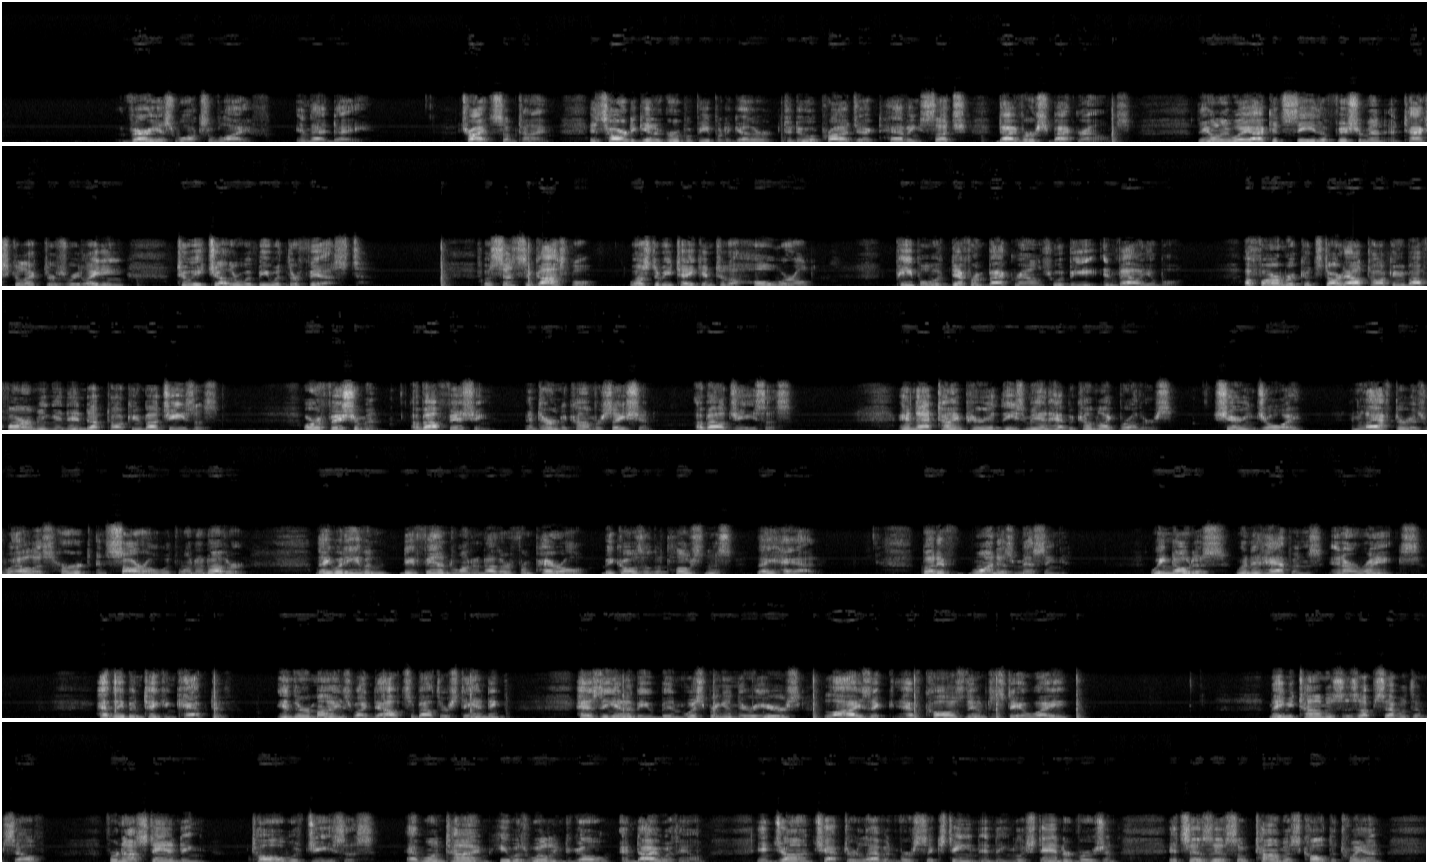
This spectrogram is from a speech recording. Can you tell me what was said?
various walks of life in that day. Try it sometime. It's hard to get a group of people together to do a project having such diverse backgrounds. The only way I could see the fishermen and tax collectors relating to each other would be with their fists. But since the gospel was to be taken to the whole world, people with different backgrounds would be invaluable. A farmer could start out talking about farming and end up talking about Jesus. Or a fisherman about fishing and turn the conversation about Jesus. In that time period, these men had become like brothers, sharing joy and laughter as well as hurt and sorrow with one another. They would even defend one another from peril because of the closeness they had. But if one is missing, we notice when it happens in our ranks. Have they been taken captive in their minds by doubts about their standing? Has the enemy been whispering in their ears lies that have caused them to stay away? Maybe Thomas is upset with himself for not standing tall with Jesus. At one time, he was willing to go and die with him. In John chapter 11, verse 16, in the English Standard Version, it says this So Thomas, called the twin,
